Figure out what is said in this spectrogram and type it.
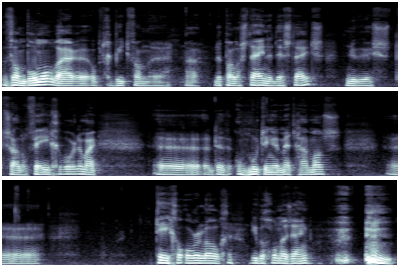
Van Bommel waren op het gebied van nou, de Palestijnen destijds. Nu is het Salafé geworden, maar de ontmoetingen met Hamas tegenoorlogen die begonnen zijn.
